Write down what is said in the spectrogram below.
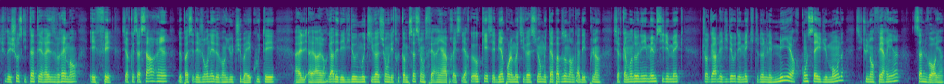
sur des choses qui t'intéressent vraiment et fais. C'est-à-dire que ça sert à rien de passer des journées devant YouTube à écouter, à, regarder des vidéos de motivation ou des trucs comme ça si on ne fait rien après. C'est-à-dire que ok, c'est bien pour la motivation, mais t'as pas besoin d'en regarder plein. C'est-à-dire qu'à un moment donné, même si les mecs tu regardes les vidéos des mecs qui te donnent les meilleurs conseils du monde, si tu n'en fais rien, ça ne vaut rien.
